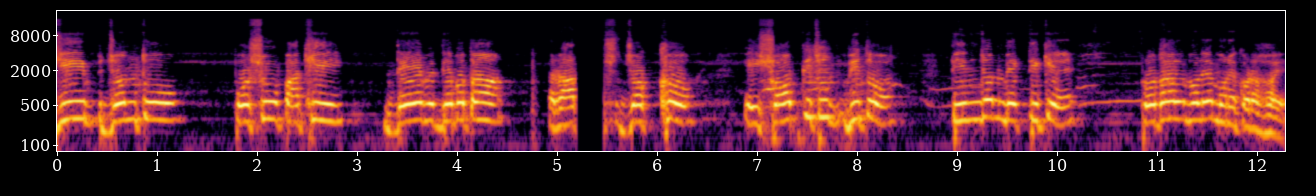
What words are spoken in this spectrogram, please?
জীব, জন্তু, পশু, পাখি, দেব, দেবতা রাত যক্ষ, এই সব কিছুর ভিতর তিনজন ব্যক্তিকে প্রধান বলে মনে করা হয়।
